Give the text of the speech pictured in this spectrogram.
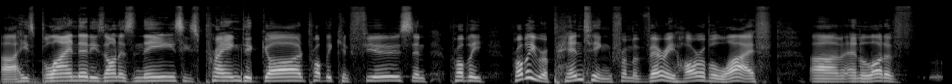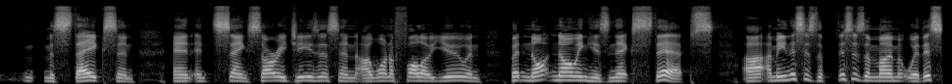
Uh, he's blinded, he's on his knees, he's praying to God, probably confused and probably, probably repenting from a very horrible life um, and a lot of mistakes and, and, and saying, Sorry, Jesus, and I want to follow you, and, but not knowing his next steps. Uh, I mean, this is, the, this is a moment where this,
